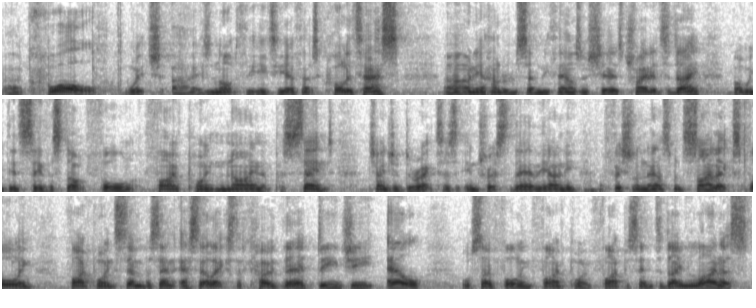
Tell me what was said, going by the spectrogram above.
uh, Qual, which uh, is not the ETF, that's Qualitas. Uh, only 170,000 shares traded today, but we did see the stock fall 5.9%. Change of directors' interest there, the only official announcement. Silex falling 5.7%, SLX the code there. DGL also falling 5.5% today. Lynas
